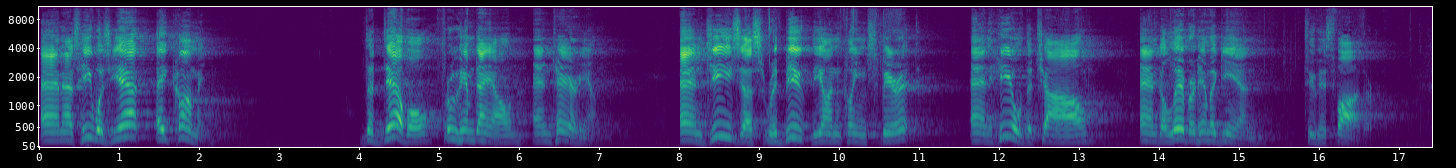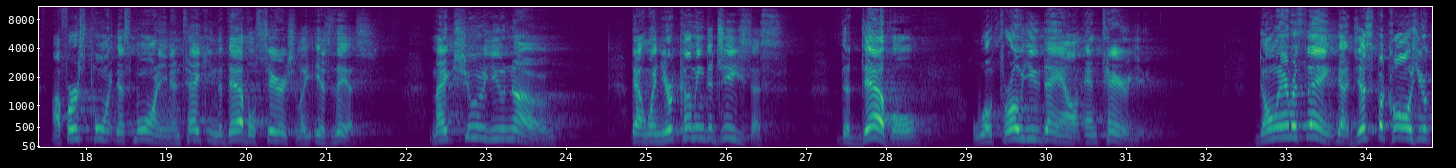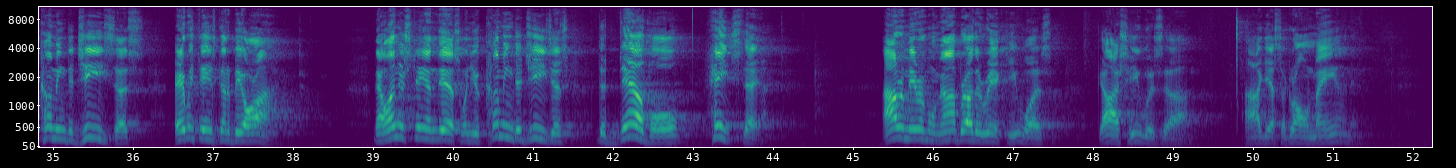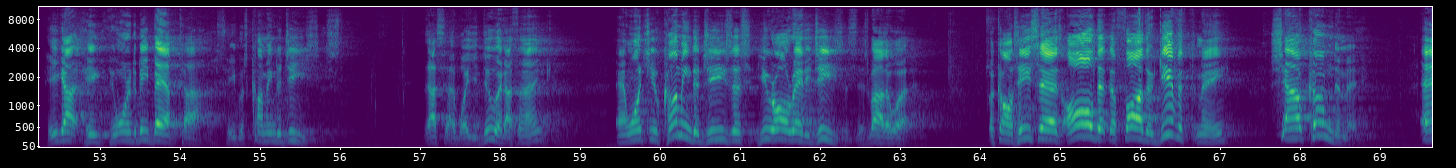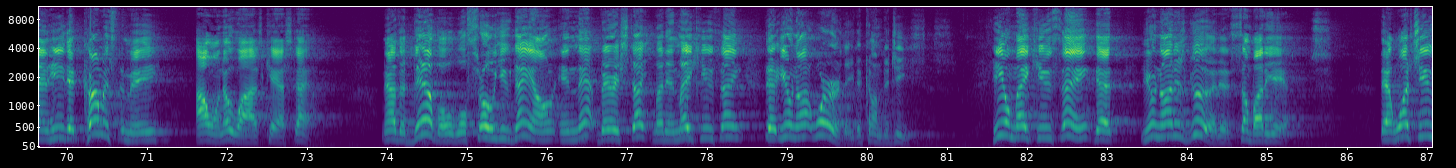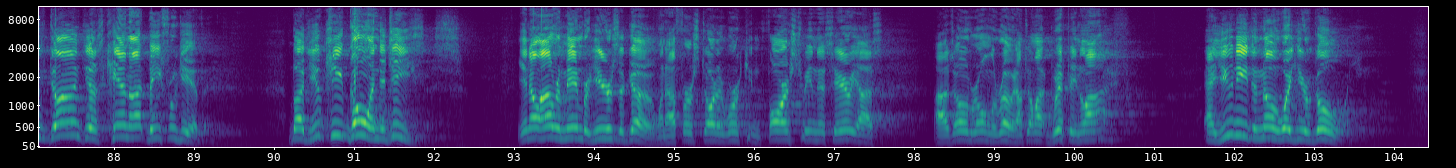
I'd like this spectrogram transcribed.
And as he was yet a coming, the devil threw him down and tear him. And Jesus rebuked the unclean spirit and healed the child and delivered him again to his father. My first point this morning in taking the devil seriously is this Make sure you know that when you're coming to Jesus, the devil will throw you down and tear you. Don't ever think that just because you're coming to Jesus, everything's going to be all right. Now, understand this when you're coming to Jesus, the devil hates that. I remember when my brother Ricky was, gosh, he was, uh, I guess, a grown man. And he, got, he, he wanted to be baptized. He was coming to Jesus. That's the way you do it, I think. And once you're coming to Jesus, you're already Jesus, is by the way. Because he says, All that the Father giveth me shall come to me. And he that cometh to me, I will no wise cast out. Now, the devil will throw you down in that very statement and make you think that you're not worthy to come to Jesus. He'll make you think that you're not as good as somebody else, that what you've done just cannot be forgiven. But you keep going to Jesus. You know, I remember years ago when I first started working forestry in this area, I was, I was over on the road. I'm talking about gripping life. And you need to know where you're going.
